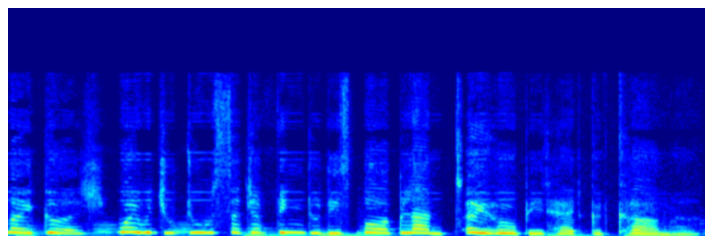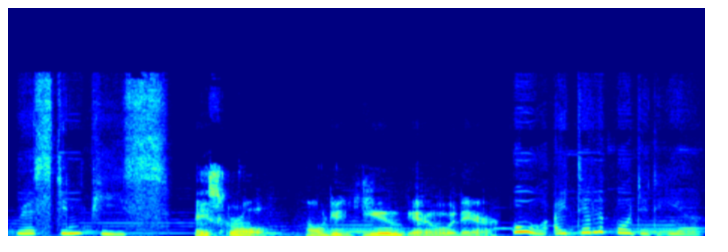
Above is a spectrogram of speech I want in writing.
My gosh, why would you do such a thing to this poor plant? I hope it had good karma. Rest in peace. Hey Scroll, how did you get over there? Oh, I teleported here.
